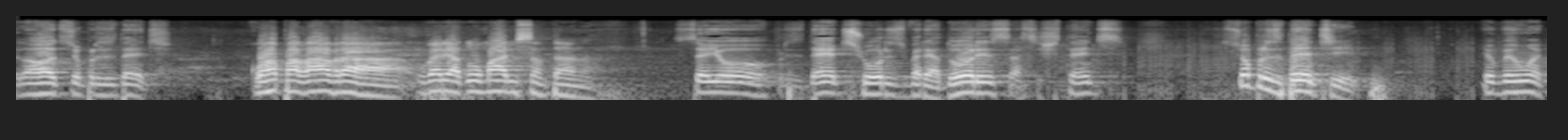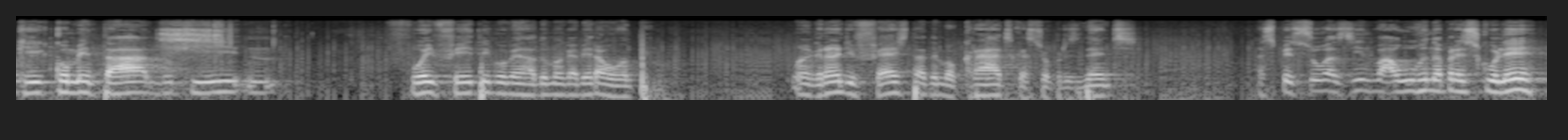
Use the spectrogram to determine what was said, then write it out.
Pela ordem, senhor presidente. Com a palavra, o vereador Mário Santana. Senhor presidente, senhores vereadores, assistentes. Senhor presidente, eu venho aqui comentar do que foi feito em Governador Mangabeira ontem. Uma grande festa democrática, senhor presidente. As pessoas indo à urna para escolher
